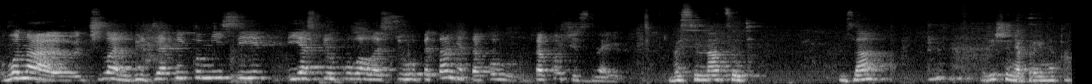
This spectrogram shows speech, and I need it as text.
вона е, член бюджетної комісії, і я спілкувалася з цього питання також із нею. 18 за. Рішення прийнято.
